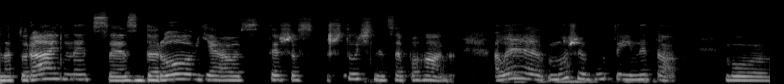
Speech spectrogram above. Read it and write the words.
натуральне, це здоров'я, ось те, що штучне, це погано. Але може бути і не так. Бо,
